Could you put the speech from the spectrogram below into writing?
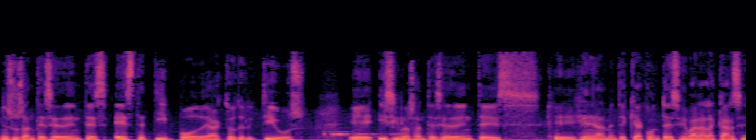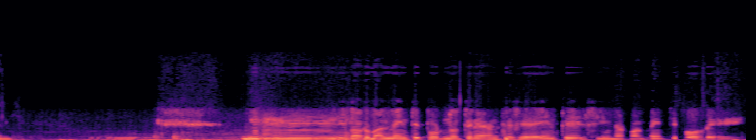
en sus antecedentes, este tipo de actos delictivos eh, y sin los antecedentes, eh, generalmente, ¿qué acontece? ¿Van a la cárcel? Mm, normalmente por no tener antecedentes y normalmente por eh,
